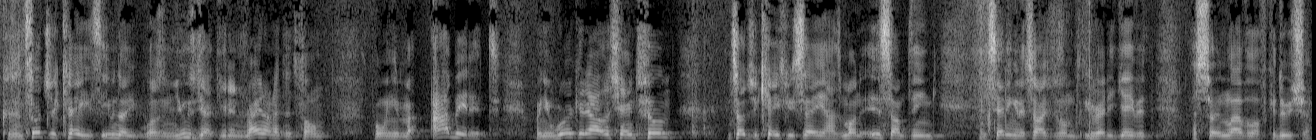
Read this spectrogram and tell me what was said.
Because in such a case, even though it wasn't used yet, you didn't write on it the film, but when you ma'abit it, when you work it out, the l'shem film, in such a case, we say Hazman is something, and setting it aside for film, you already gave it a certain level of kedusha.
